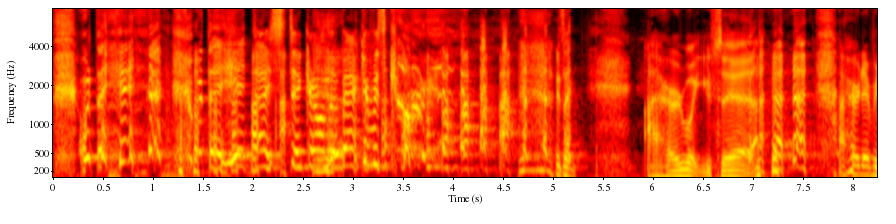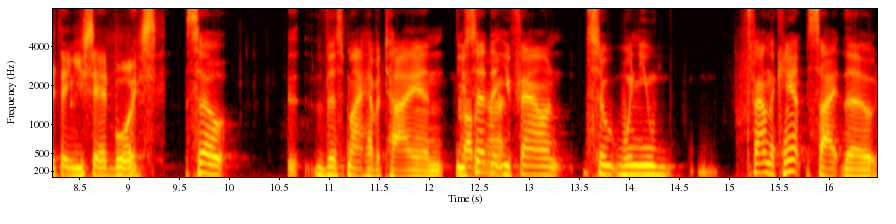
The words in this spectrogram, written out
with the hit, with the hit dice sticker on the back of his car. He's like, I heard what you said. I heard everything you said, boys. so this might have a tie-in. You Probably said that you found so when you found the campsite though,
